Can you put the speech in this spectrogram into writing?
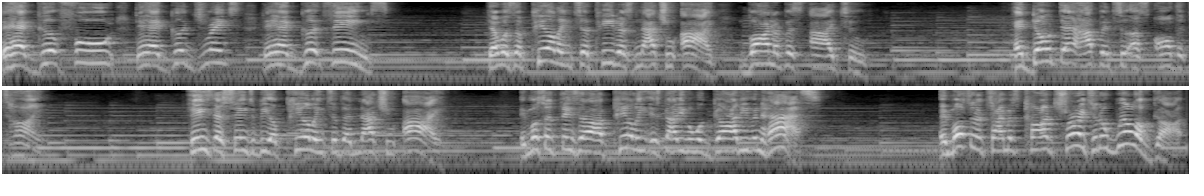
They had good food, they had good drinks, they had good things that was appealing to Peter's natural eye, Barnabas' eye too. And don't that happen to us all the time? Things that seem to be appealing to the natural eye. And most of the things that are appealing is not even what God even has. And most of the time it's contrary to the will of God.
